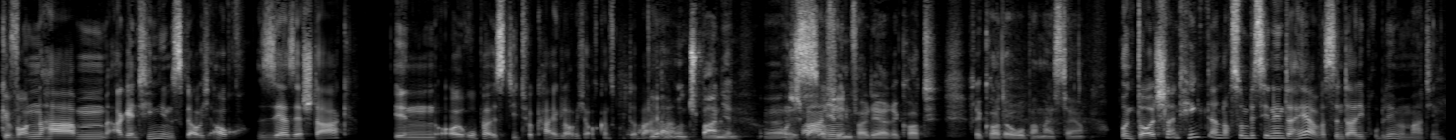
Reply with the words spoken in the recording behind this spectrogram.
gewonnen haben. Argentinien ist, glaube ich, auch sehr, sehr stark. In Europa ist die Türkei, glaube ich, auch ganz gut dabei. Ja, und Spanien, äh, und ist Spanien. auf jeden Fall der Rekord, Rekord-Europameister. Ja. Und Deutschland hinkt dann noch so ein bisschen hinterher. Was sind da die Probleme, Martin?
